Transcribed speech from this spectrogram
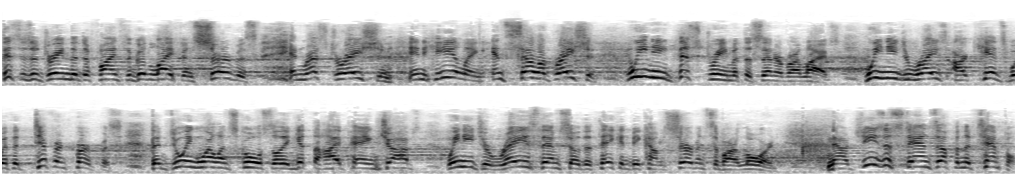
This is a dream that defines the good life in service, in restoration, in healing, in celebration. We need this dream at the center of our lives. We need to raise our kids with a different purpose than doing well in school so they get the high paying jobs. We need to raise them so that they can become servants of our Lord. Now, Jesus stands up in the temple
